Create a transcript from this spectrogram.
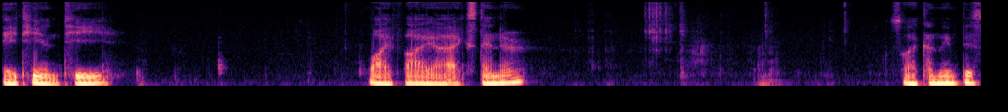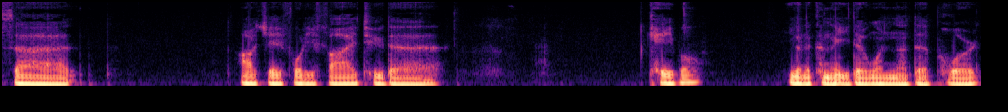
AT&T Wi-Fi uh, extender. So I connect this uh, RJ45 to the cable you're gonna connect either one of the port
